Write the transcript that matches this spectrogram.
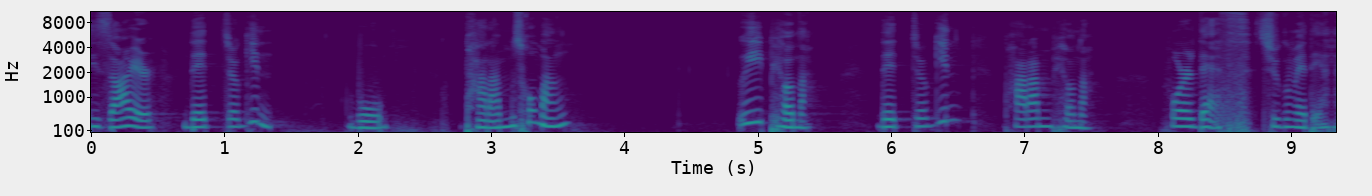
desire 내적인 뭐 바람 소망 의 변화 내적인 바람 변화 for death 죽음에 대한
